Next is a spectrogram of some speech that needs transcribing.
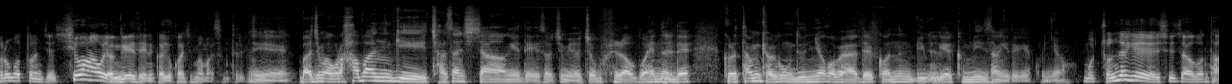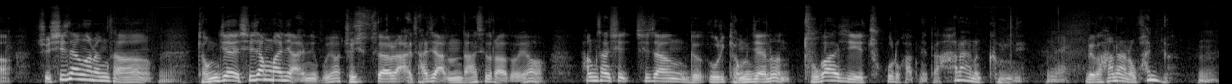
그런 것들은 이제 시황하고 연결이 되니까 여기까지만 말씀드리겠습니다. 예. 마지막으로 하반기 자산 시장에 대해서 좀 여쭤보려고 했는데 그렇다면 결국 눈여겨봐야 될 거는 미국의 금리 인상이 되겠군요. 뭐 전 세계 시장은 다 주- 시장은 항상 경제 시장만이 아니고요 주식 투자를 하지 않는다 하시더라도요 항상 시, 시장 그 우리 경제는 두 가지 축으로 갑니다. 하나는 금리 네. 그리고 하나는 환율. 음.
